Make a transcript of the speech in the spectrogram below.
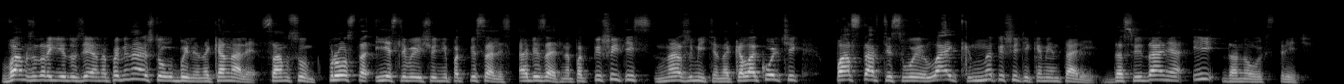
Вам же, дорогие друзья, напоминаю, что вы были на канале Samsung. Просто, если вы еще не подписались, обязательно подпишитесь, нажмите на колокольчик, поставьте свой лайк, напишите комментарий. До свидания и до новых встреч!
